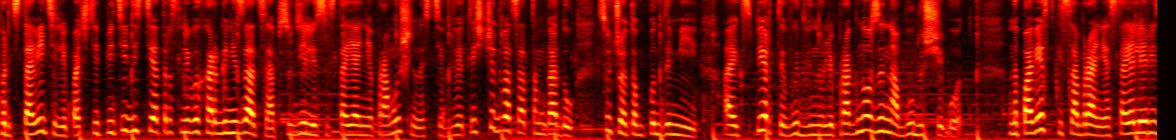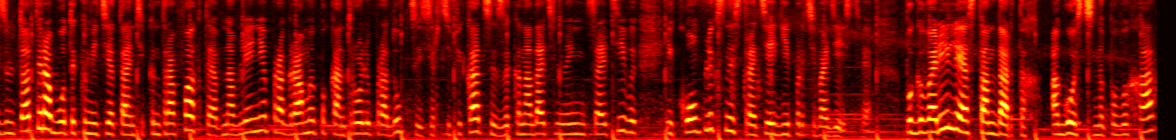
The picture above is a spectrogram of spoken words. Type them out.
Представители почти 50 отраслевых организаций обсудили состояние промышленности в 2020 году с учетом пандемии, а эксперты выдвинули прогнозы на будущий год. На повестке собрания стояли результаты работы Комитета антиконтрафакта и обновление программы по контролю продукции, сертификации, законодательной инициативы и комплексной стратегии противодействия. Поговорили о стандартах, о ГОСТе на ПВХ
